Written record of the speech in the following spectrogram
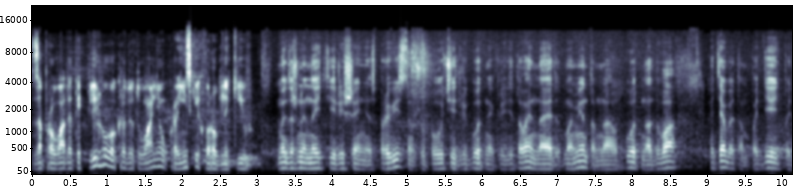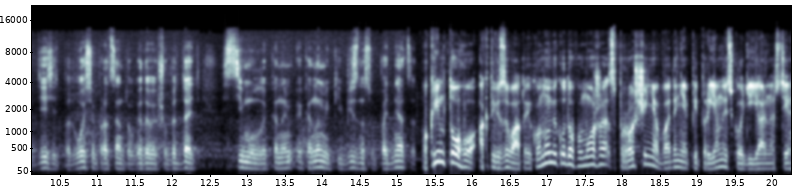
запровадити пільгове кредитування українських виробників. Мы должны найти решение с правительством, чтобы получить льготное кредитование на этот момент, там, на год, на два, хотя бы там, по 9, по 10, по 8 процентов годовых, чтобы дать стимул эконом- экономике и бизнесу подняться. Окрім того, активізувати економіку допоможе спрощення ведення підприємницької діяльності.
